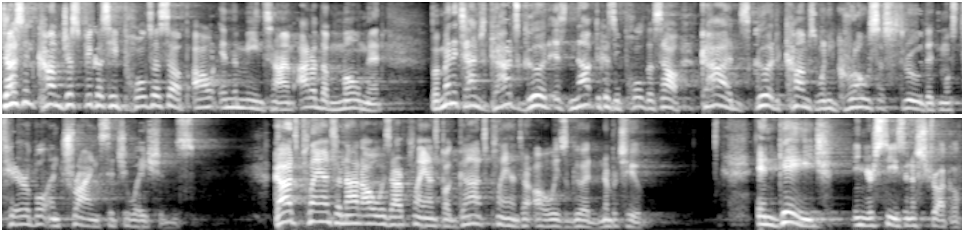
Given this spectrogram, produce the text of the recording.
doesn't come just because He pulls us up out in the meantime, out of the moment. But many times, God's good is not because He pulled us out. God's good comes when He grows us through the most terrible and trying situations. God's plans are not always our plans, but God's plans are always good. Number two, engage in your season of struggle.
